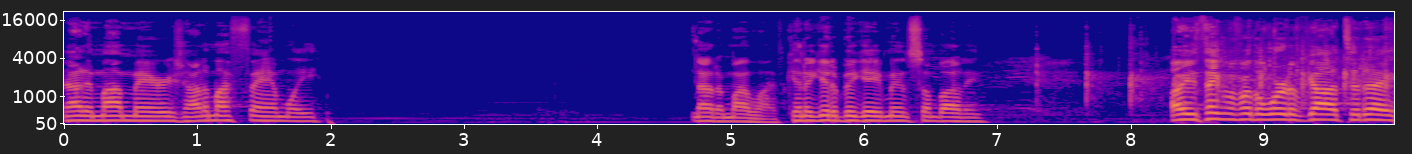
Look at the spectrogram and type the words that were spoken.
not in my marriage, not in my family, not in my life. Can I get a big amen, somebody? Are you thankful for the word of God today?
